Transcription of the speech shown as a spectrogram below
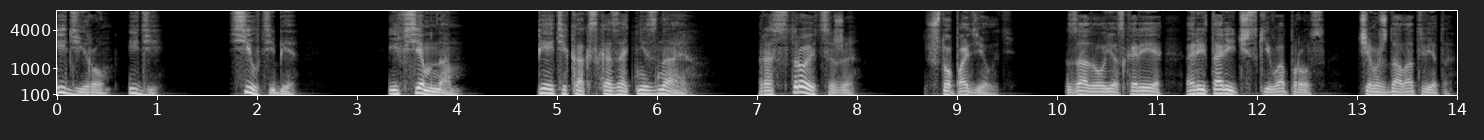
«Иди, Ром, иди. Сил тебе. И всем нам. Пете, как сказать, не знаю. Расстроится же». «Что поделать?» Задал я скорее риторический вопрос, чем ждал ответа.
